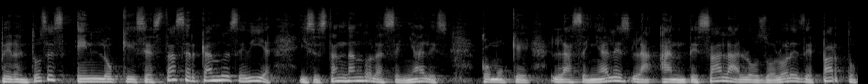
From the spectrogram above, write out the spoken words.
Pero entonces en lo que se está acercando ese día y se están dando las señales, como que las señales, la antesala a los dolores de parto,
